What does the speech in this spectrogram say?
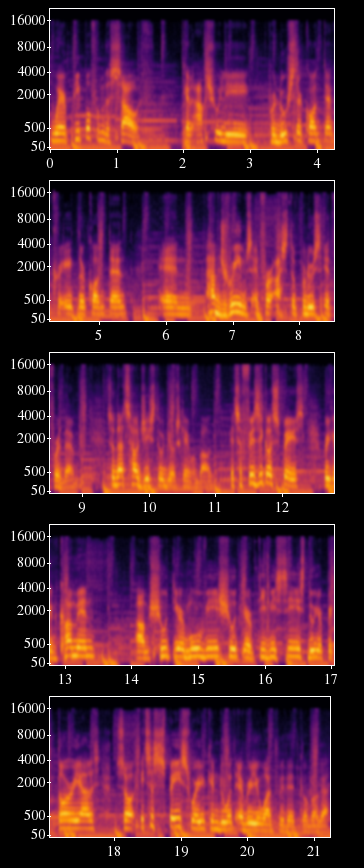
where people from the South can actually produce their content, create their content, and have dreams and for us to produce it for them. So that's how G Studios came about. It's a physical space where you can come in, um, shoot your movies, shoot your TVCs, do your pictorials. So it's a space where you can do whatever you want with it, kumbaga.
